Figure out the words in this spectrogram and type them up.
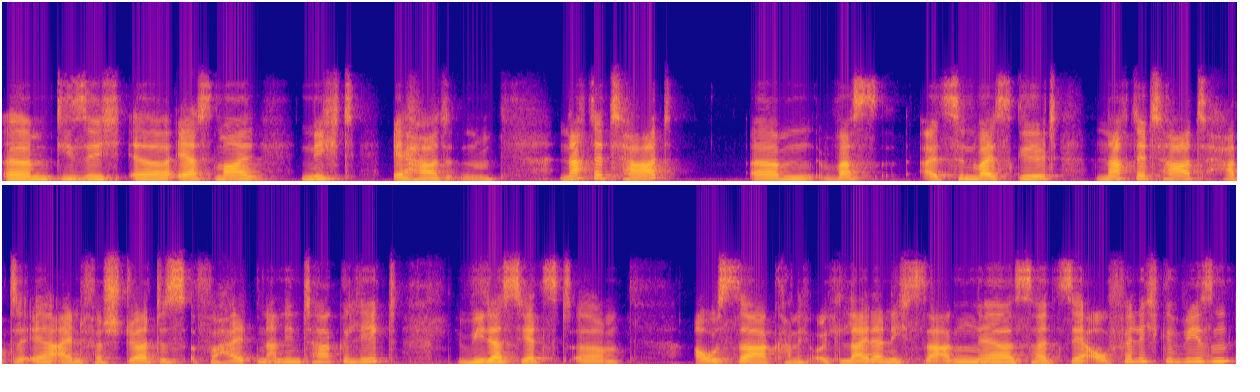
ähm, die sich äh, erstmal nicht erhärteten. Nach der Tat, ähm, was als Hinweis gilt, nach der Tat hatte er ein verstörtes Verhalten an den Tag gelegt. Wie das jetzt ähm, aussah, kann ich euch leider nicht sagen. Er ist halt sehr auffällig gewesen.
